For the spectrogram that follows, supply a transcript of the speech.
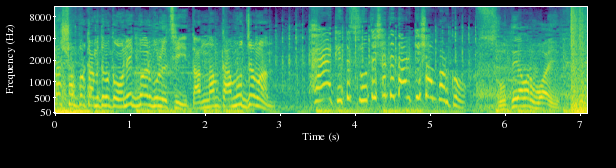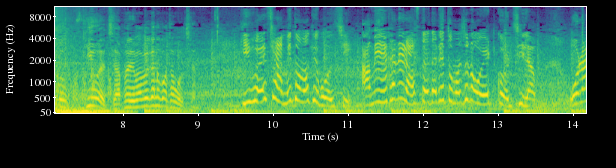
তার সম্পর্কে আমি তোমাকে অনেকবার বলেছি। তার নাম কামরুজ্জামান। হ্যাঁ কিন্তু শ্রুতির সাথে তার কি সম্পর্ক? শ্রুতি আমার ওয়াইফ কিন্তু কি হয়েছে? আপনার এভাবে কেন কথা বলছেন? কি হয়েছে আমি তোমাকে বলছি। আমি এখানে রাস্তায় দাঁড়িয়ে তোমার জন্য ওয়েট করছিলাম। ওরা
